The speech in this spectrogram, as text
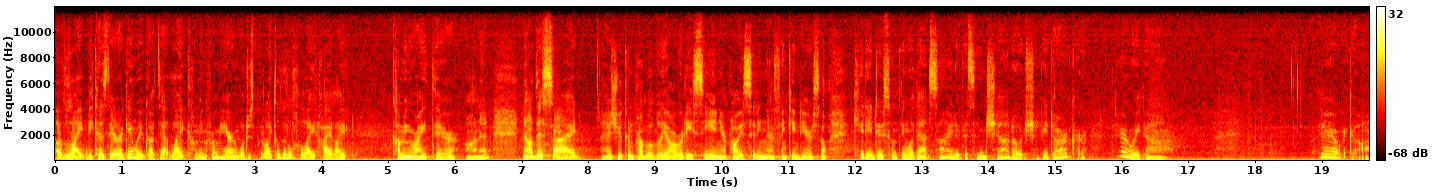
of light because there again, we've got that light coming from here. And we'll just put like a little light highlight coming right there on it. Now this side, as you can probably already see, and you're probably sitting there thinking to yourself, Kitty, do something with that side. If it's in shadow, it should be darker. There we go. There we go.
